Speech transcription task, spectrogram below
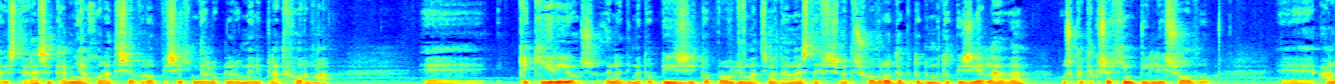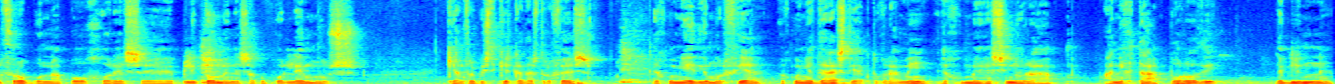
αριστερά σε καμία χώρα της Ευρώπης έχει μια ολοκληρωμένη πλατφόρμα ε, και κυρίως δεν αντιμετωπίζει το πρόβλημα της μετανάστευσης με τη σφοδρότητα που το αντιμετωπίζει η Ελλάδα ως κατεξοχήν πύλη εισόδου ε, ανθρώπων από χώρες ε, πληττόμενες από πολέμους και ανθρωπιστικές καταστροφές. Έχουμε μια ιδιομορφία, έχουμε μια τεράστια ακτογραμμή, έχουμε σύνορα ανοιχτά, πορόδι, δεν κλείνουν. Ε,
